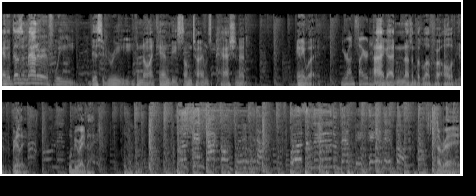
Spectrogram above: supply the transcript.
And it doesn't matter if we disagree, even though I can be sometimes passionate. Anyway. You're on fire today. I got nothing but love for all of you, really. We'll be right back. All right.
